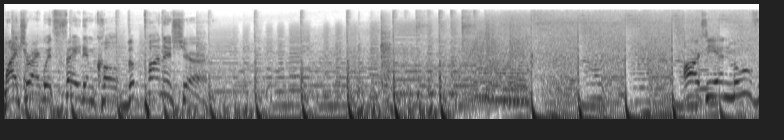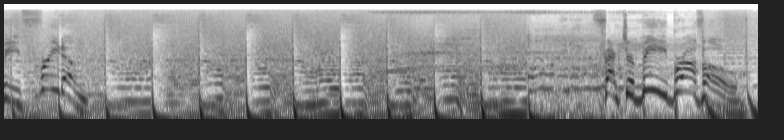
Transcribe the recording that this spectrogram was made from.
My track with Fatum called The Punisher. RTN movie Freedom. Factor B Bravo.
